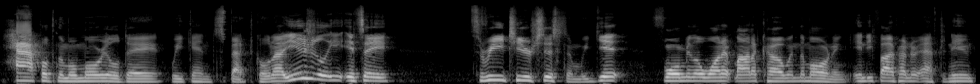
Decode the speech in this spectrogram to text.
half of the Memorial Day weekend spectacle. Now, usually it's a three tier system. We get Formula One at Monaco in the morning, Indy 500 afternoon,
